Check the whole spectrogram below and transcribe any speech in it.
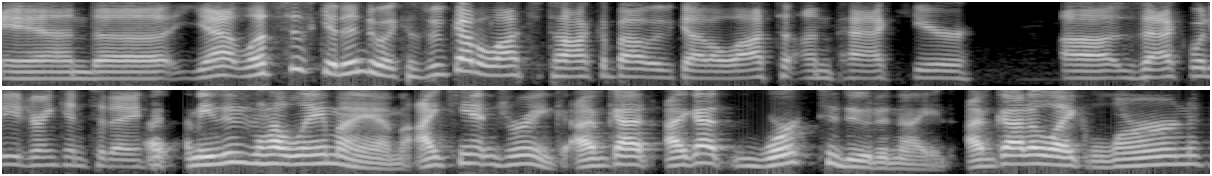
and uh yeah let's just get into it because we've got a lot to talk about we've got a lot to unpack here uh zach what are you drinking today I, I mean, this is how lame I am. I can't drink. I've got I got work to do tonight. I've got to like learn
